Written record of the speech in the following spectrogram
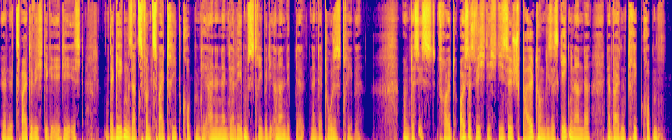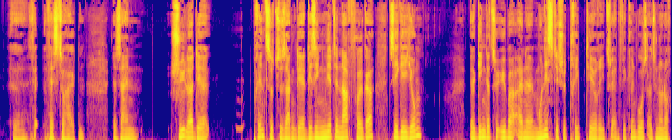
Eine zweite wichtige Idee ist der Gegensatz von zwei Triebgruppen. Die eine nennt er Lebenstriebe, die anderen nennt er Todestriebe. Und das ist Freud äußerst wichtig, diese Spaltung, dieses Gegeneinander der beiden Triebgruppen äh, festzuhalten. Sein Schüler, der Prinz sozusagen, der designierte Nachfolger C.G. Jung, äh, ging dazu über, eine monistische Triebtheorie zu entwickeln, wo es also nur noch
